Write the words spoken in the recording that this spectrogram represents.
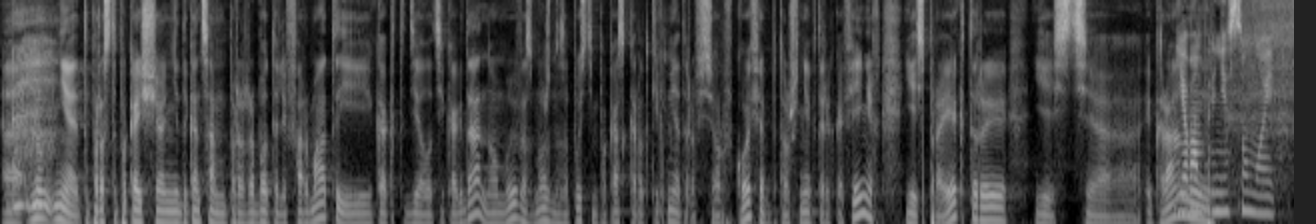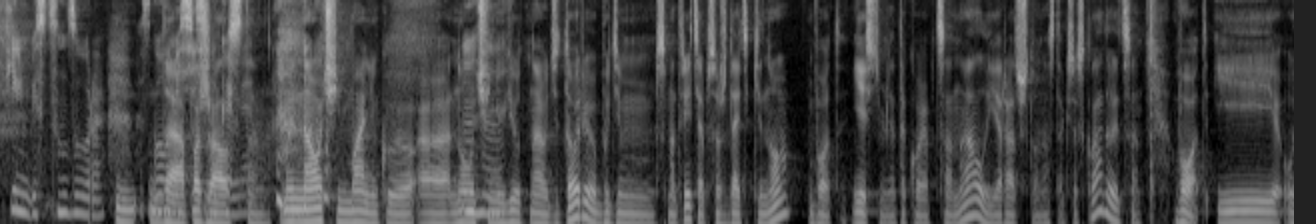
А, ну, не, это просто пока еще не до конца мы проработали форматы и как это делать и когда, но мы, возможно, запустим показ коротких метров серф кофе, потому что в некоторых кофейнях есть проекторы, есть э, экраны. Я вам принесу мой фильм без цензуры с Да, сисеньками. пожалуйста. Мы на очень маленькую, э, но очень уютную аудиторию будем смотреть обсуждать кино. Вот, есть у меня такой опционал, я рад, что у нас так все складывается. Вот, и у,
